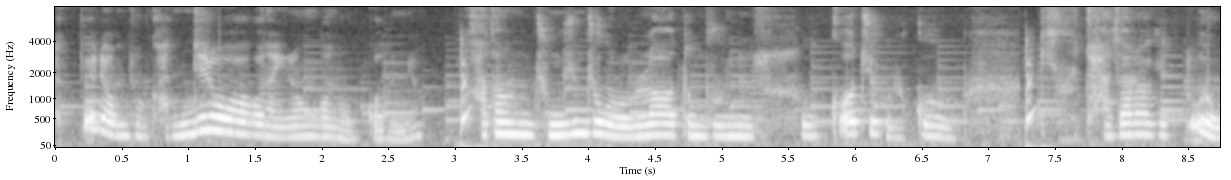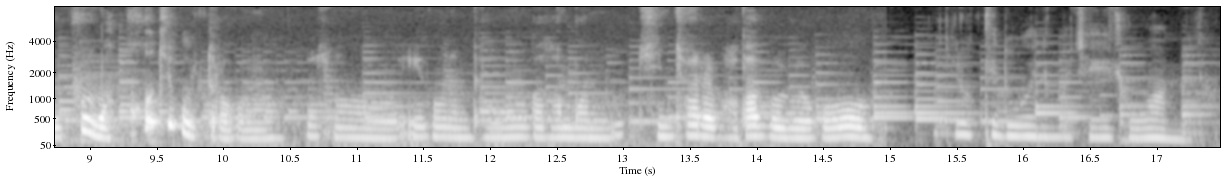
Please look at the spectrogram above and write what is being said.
특별히 엄청 간지러워하거나 이런 건 없거든요. 가장 중심적으로 올라왔던 부위는 쑥 꺼지고 있고 자잘하게 또 옆으로 막 퍼지고 있더라고요. 그래서 이거는 병원 가서 한번 진찰을 받아보려고 이렇게 누워있는 걸 제일 좋아합니다.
